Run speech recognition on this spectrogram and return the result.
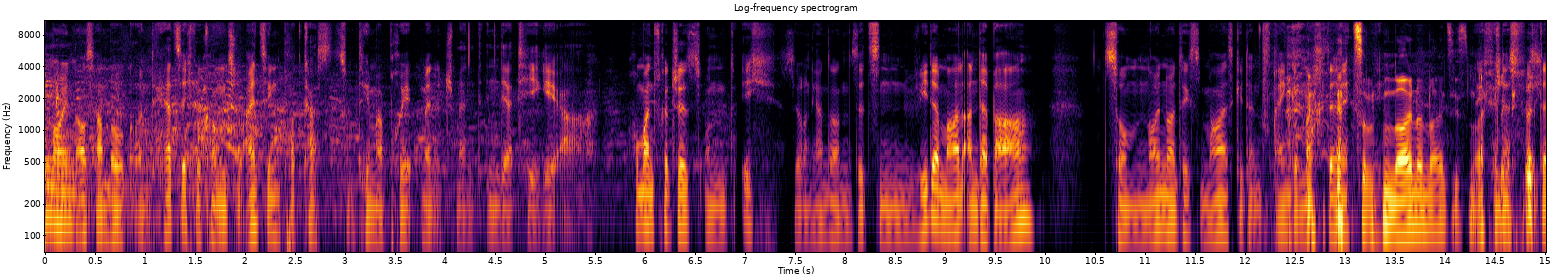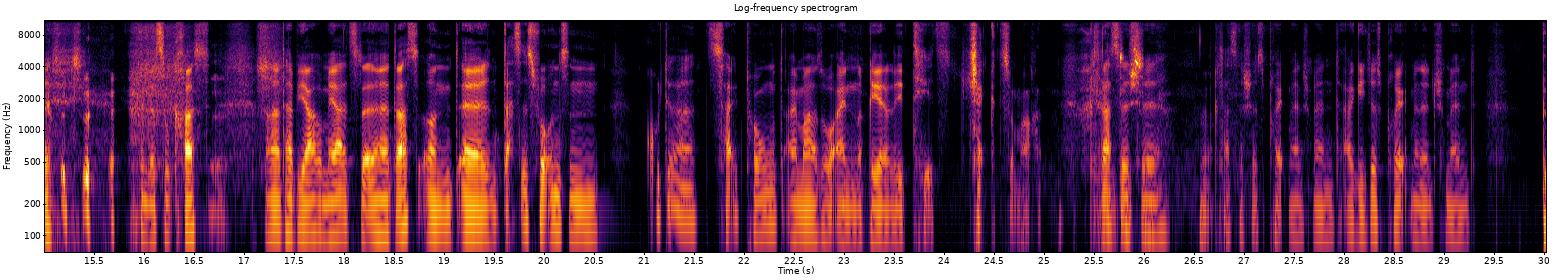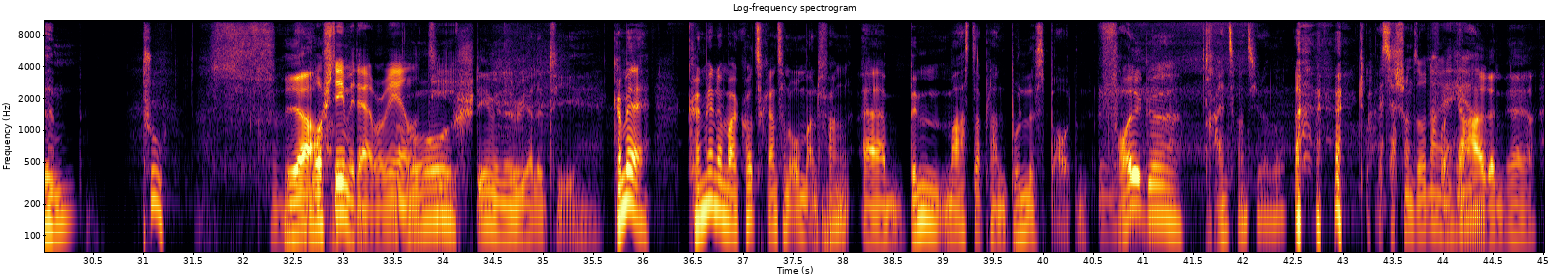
Moin Moin aus Hamburg und herzlich willkommen zum einzigen Podcast zum Thema Projektmanagement in der TGA. Roman Fritsches und ich, Sören Jansson, sitzen wieder mal an der Bar zum 99. Mal. Es geht ins Eingemachte. zum 99. Mal. Ich finde das, das, find das so krass. Anderthalb Jahre mehr als äh, das. Und äh, das ist für uns ein guter Zeitpunkt, einmal so einen Realitätscheck zu machen. Klassische, ja. Klassisches Projektmanagement, agiles Projektmanagement. BIM. Puh. Ja. Wo stehen wir der Reality? Wo stehen wir in der Reality? Können wir, können wir noch mal kurz ganz von oben anfangen? Äh, BIM Masterplan Bundesbauten. Folge 23 oder so? ist das schon so lange her? Jahren, ja, ja.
